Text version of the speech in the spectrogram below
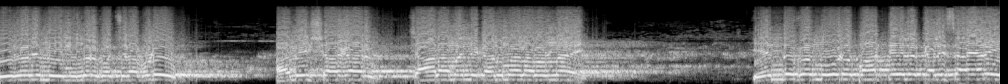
ఈ రోజు మీ ముందరకు వచ్చినప్పుడు అమిత్ షా గారు చాలా మందికి అనుమానాలు ఉన్నాయి ఎందుకు మూడు పార్టీలు కలిశాయని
